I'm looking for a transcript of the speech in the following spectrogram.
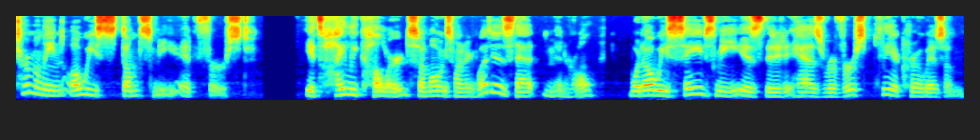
tourmaline always stumps me at first. It's highly colored, so I'm always wondering, what is that mineral? What always saves me is that it has reverse pleochroism.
